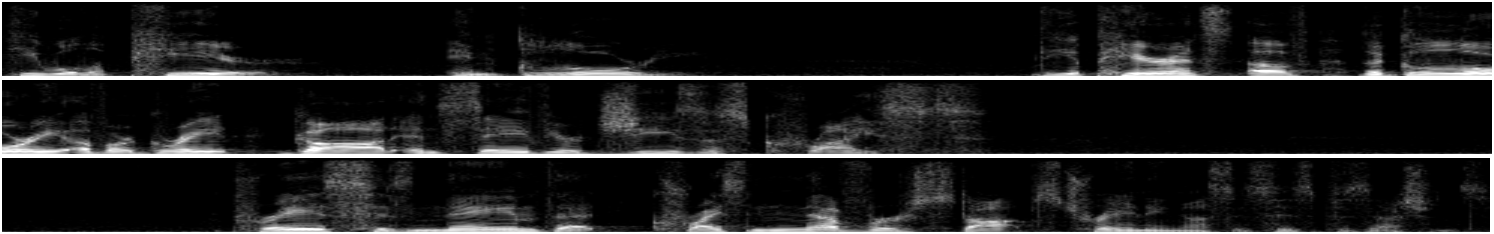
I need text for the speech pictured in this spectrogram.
He will appear in glory the appearance of the glory of our great God and Savior, Jesus Christ. Praise his name that Christ never stops training us as his possessions.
